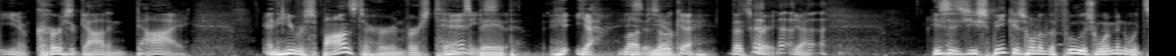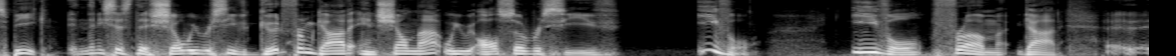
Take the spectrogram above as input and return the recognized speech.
You know, curse God and die. And he responds to her in verse 10. Thanks, he babe. he, yeah. He Love says, you. Okay, that's great. Yeah. he says, You speak as one of the foolish women would speak. And then he says this Shall we receive good from God and shall not we also receive evil? evil from God. Uh,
